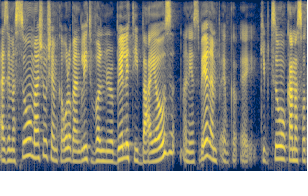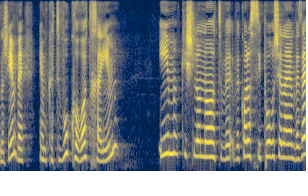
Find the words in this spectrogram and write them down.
אז הם עשו משהו שהם קראו לו באנגלית vulnerability bios, אני אסביר, הם, הם קיבצו כמה עשרות נשים והם כתבו קורות חיים עם כישלונות ו- וכל הסיפור שלהם וזה,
